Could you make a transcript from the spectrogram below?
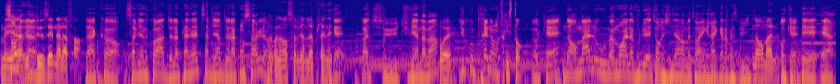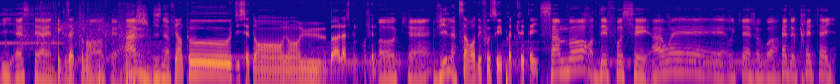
mais Sans avec E. deux N à la fin. D'accord, ça vient de quoi? De la planète? Ça vient de la console? Oh non, ça vient de la planète. Ok, pourquoi tu, tu viens de là-bas? Ouais. Du coup, prénom. Tristan. Ok. Normal ou maman elle a voulu être originale en mettant un Y à la place du I Normal. Ok. T-R-I-S-T-A-N. Exactement. Ok. Âge 19. Bientôt 17 ans, en eu bah, la semaine prochaine. Ok. Ville Saint-Maur-des-Fossés, près de Créteil. Saint-Maur-des-Fossés. Ah ouais. Ok, je vois. Près de Créteil.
